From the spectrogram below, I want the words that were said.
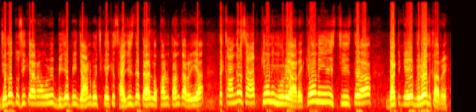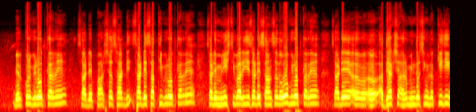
ਜਦੋਂ ਤੁਸੀਂ ਕਹਿ ਰਹੇ ਹੋ ਵੀ ਬੀਜੇਪੀ ਜਾਣਬੁੱਝ ਕੇ ਇੱਕ ਸਾਜ਼ਿਸ਼ ਦੇ ਤਹਿਤ ਲੋਕਾਂ ਨੂੰ ਤੰਗ ਕਰ ਰਹੀ ਹੈ, ਤੇ ਕਾਂਗਰਸ ਆਪ ਕਿਉਂ ਨਹੀਂ ਮੂਹਰੇ ਆ ਰਹੇ? ਕਿਉਂ ਨਹੀਂ ਇਸ ਚੀਜ਼ 'ਤੇ ਡਟ ਕੇ ਵਿਰੋਧ ਕਰ ਰਹੇ? ਬਿਲਕੁਲ ਵਿਰੋਧ ਕਰ ਰਹੇ ਹੈ ਸਾਡੇ ਪਾਰਸ਼ਦ ਸਾਡੀ ਸਾਡੇ ਸਾਥੀ ਵਿਰੋਧ ਕਰ ਰਹੇ ਹੈ ਸਾਡੇ ਮਨੀਸ਼ ਤਿਵਾਰੀ ਜੀ ਸਾਡੇ ਸਾਂਸਦ ਉਹ ਵਿਰੋਧ ਕਰ ਰਹੇ ਹੈ ਸਾਡੇ ਅ, ਹਰਮਿੰਦਰ ਸਿੰਘ ਲੱਕੀ ਜੀ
